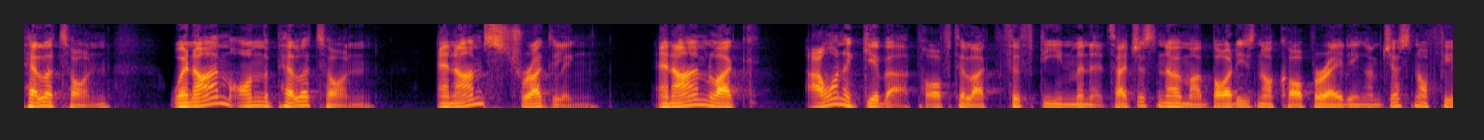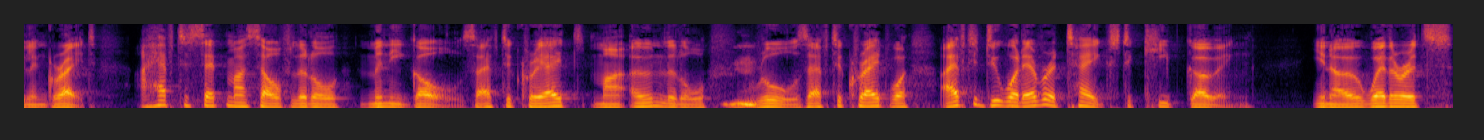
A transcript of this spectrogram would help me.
Peloton, when I'm on the Peloton and I'm struggling and I'm like, I want to give up after like 15 minutes. I just know my body's not cooperating. I'm just not feeling great. I have to set myself little mini goals. I have to create my own little mm. rules. I have to create what I have to do whatever it takes to keep going. You know, whether it's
